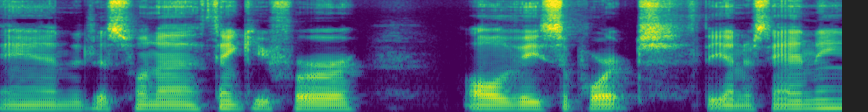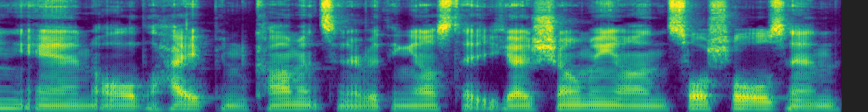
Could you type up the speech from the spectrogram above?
And I just want to thank you for all the support, the understanding, and all the hype and comments and everything else that you guys show me on socials and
